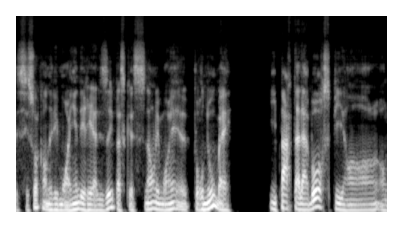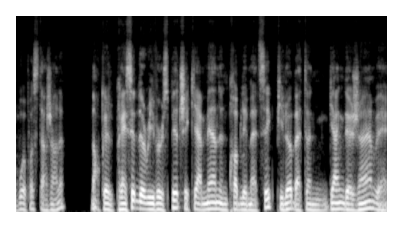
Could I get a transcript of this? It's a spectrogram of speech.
c'est sûr qu'on a les moyens de les réaliser parce que sinon, les moyens, pour nous, ben, ils partent à la bourse, puis on ne voit pas cet argent-là. Donc, le principe de reverse pitch, c'est qu'il amène une problématique, puis là, ben, tu as une gang de gens, ben,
